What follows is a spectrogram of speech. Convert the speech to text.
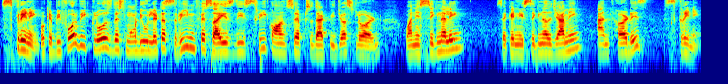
screening. Okay, before we close this module, let us re-emphasize these three concepts that we just learned. One is signaling, second is signal jamming and third is screening.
